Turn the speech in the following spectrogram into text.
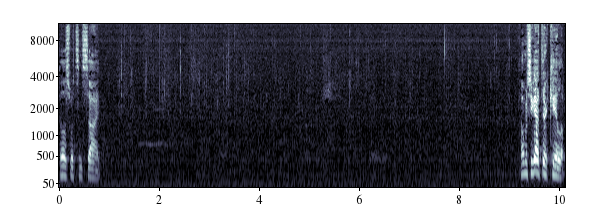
tell us what's inside. How much you got there, Caleb?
